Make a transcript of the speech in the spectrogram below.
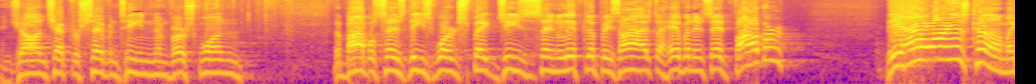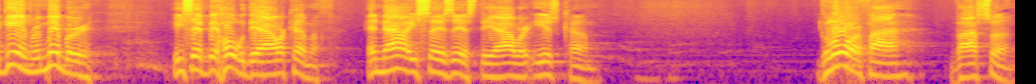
In John chapter 17 and verse 1, the Bible says these words spake Jesus and lifted up his eyes to heaven and said, Father, the hour is come. Again, remember, he said, Behold, the hour cometh. And now he says this the hour is come. Glorify thy Son,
